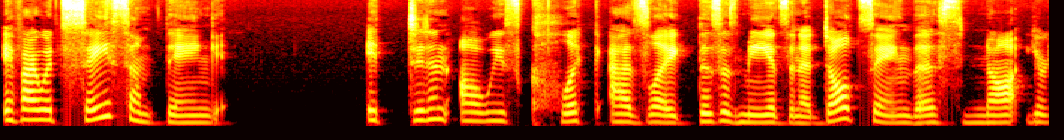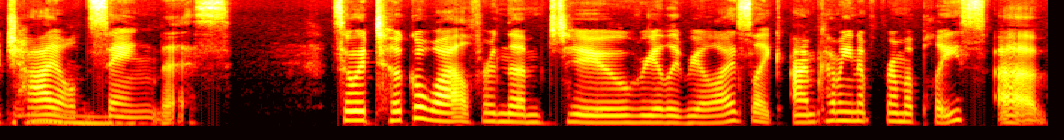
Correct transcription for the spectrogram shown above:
if I would say something, it didn't always click as like, this is me as an adult saying this, not your child mm. saying this. So it took a while for them to really realize like, I'm coming up from a place of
